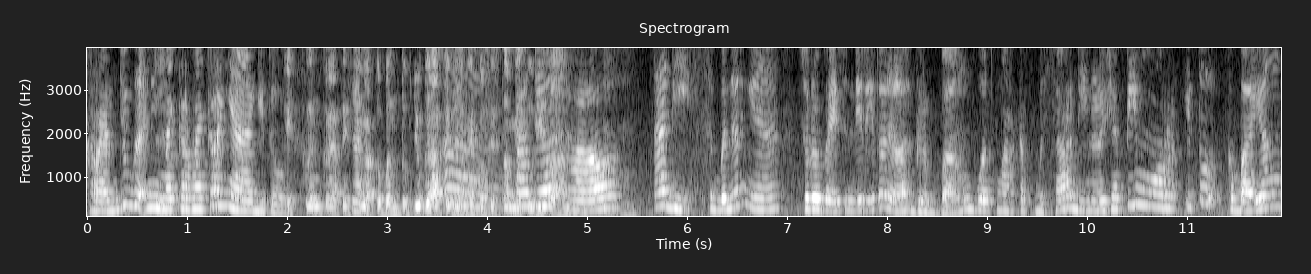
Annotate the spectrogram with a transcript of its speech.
keren juga nih Iya. maker-makernya gitu Iklim kreatifnya nggak kebentuk juga akhirnya ekosistem itu hilang. Padahal tadi sebenarnya Surabaya sendiri itu adalah gerbang buat market besar di Indonesia Timur. Itu kebayang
